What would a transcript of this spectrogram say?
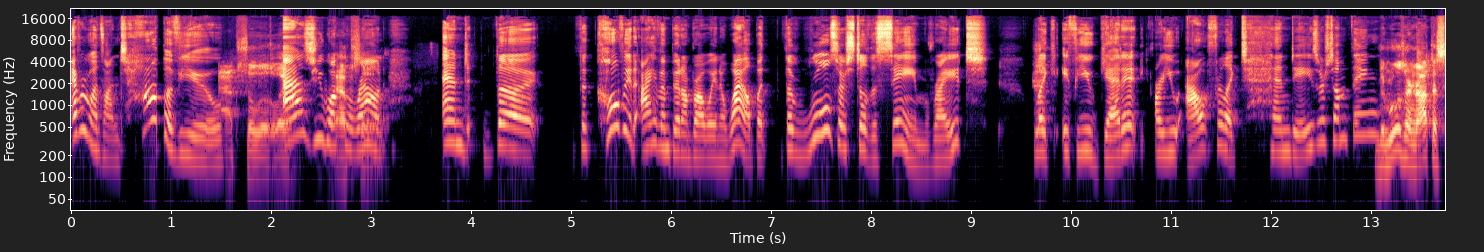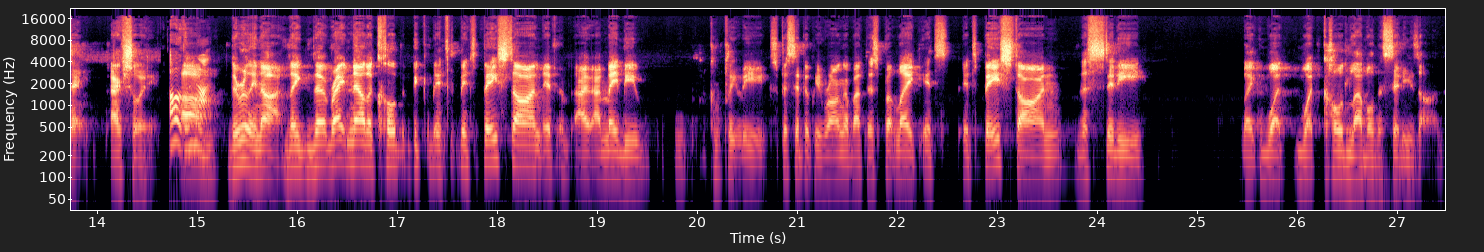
everyone's on top of you Absolutely. as you walk around, and the the COVID. I haven't been on Broadway in a while, but the rules are still the same, right? Like if you get it, are you out for like ten days or something? The rules are not the same, actually. Um, Oh, they're not? They're really not. Like the right now, the COVID it's it's based on. If I, I may be completely specifically wrong about this, but like it's it's based on the city, like what what code level the city's on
